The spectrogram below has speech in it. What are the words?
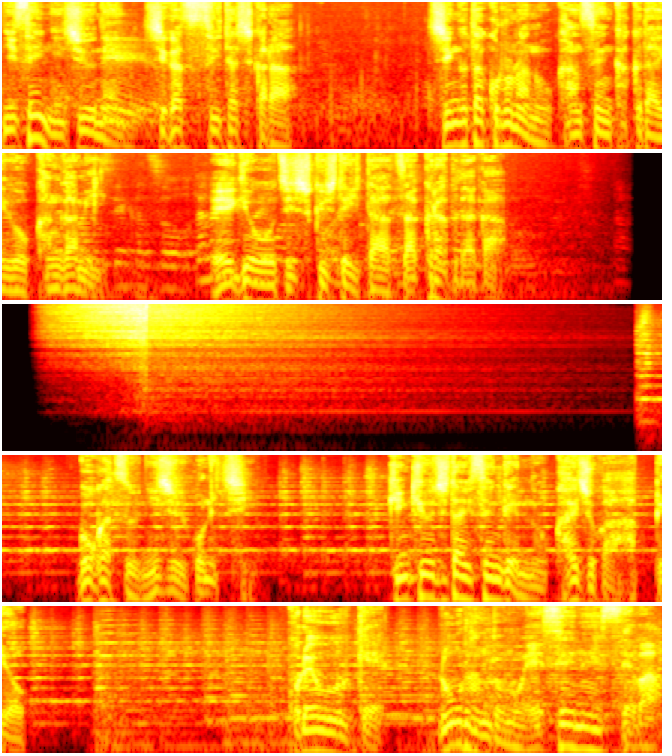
2020年4月1日から新型コロナの感染拡大を鑑み営業を自粛していたザ・クラブだが5月25日緊急事態宣言の解除が発表。これを受けローランドの SNS では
